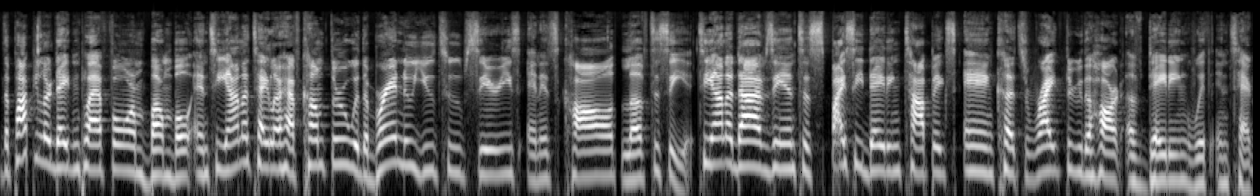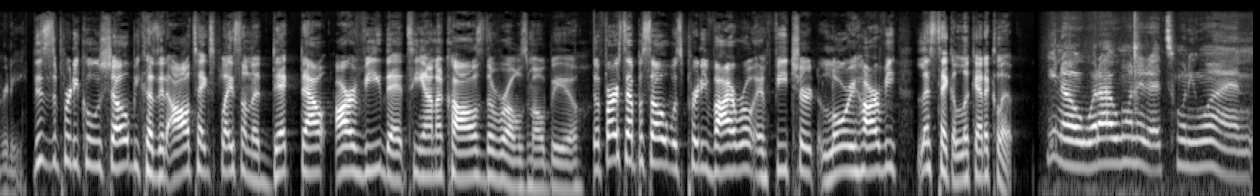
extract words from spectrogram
The popular dating platform Bumble and Teyana Taylor have come through with a brand new YouTube series and it's called Luv 2 See It. Teyana dives into spicy dating topics and cuts right through the heart of dating with integrity. This is a pretty cool show because it all takes place on a decked out RV that Teyana calls the Rosemobile. The first episode was pretty viral and featured Lori Harvey. Let's take a look at a clip you know, what I wanted at 21,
